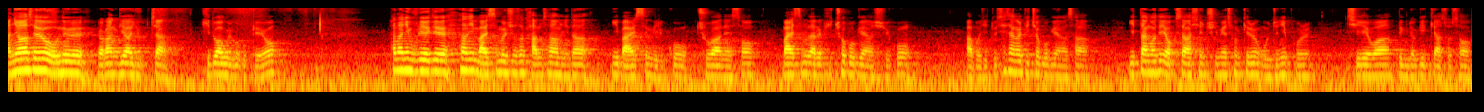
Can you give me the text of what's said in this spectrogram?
안녕하세요. 오늘 열왕기하 6장 기도하고 읽어볼게요. 하나님 우리에게 하나님 말씀을 주셔서 감사합니다. 이 말씀 읽고 주 안에서 말씀을 나를 비춰보게 하시고 아버지 또 세상을 비춰보게 하사 이 땅 어디 역사하신 주님의 손길을 온전히 볼 지혜와 능력이 있게 하소서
